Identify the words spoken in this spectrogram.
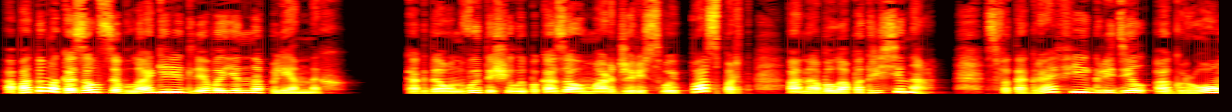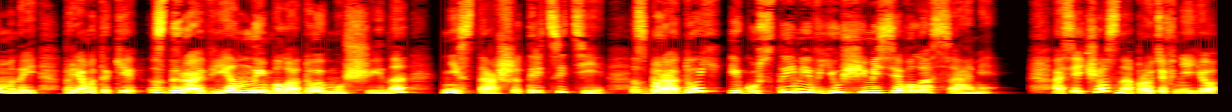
а потом оказался в лагере для военнопленных. Когда он вытащил и показал Марджери свой паспорт, она была потрясена. С фотографии глядел огромный, прямо-таки здоровенный молодой мужчина, не старше 30, с бородой и густыми вьющимися волосами. А сейчас напротив нее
